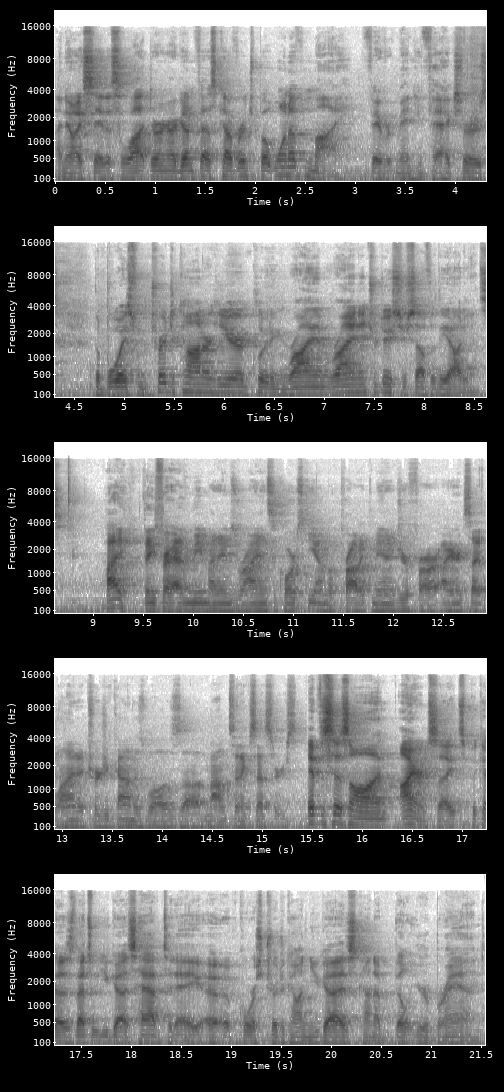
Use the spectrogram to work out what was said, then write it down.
I know I say this a lot during our Gunfest coverage, but one of my favorite manufacturers, the boys from Trijicon are here, including Ryan. Ryan, introduce yourself to the audience. Hi, thanks for having me. My name is Ryan Sikorsky. I'm a product manager for our iron sight line at Trijicon as well as uh, mounts and accessories. Emphasis on iron sights because that's what you guys have today. Uh, of course, Trijicon, you guys kind of built your brand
